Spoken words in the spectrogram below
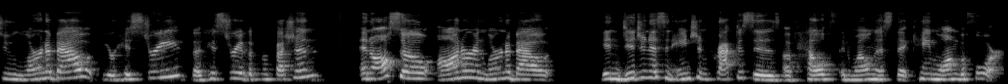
to learn about your history, the history of the profession, and also honor and learn about indigenous and ancient practices of health and wellness that came long before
